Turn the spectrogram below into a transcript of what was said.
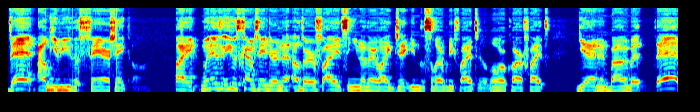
that I'll give you the fair shake on. Like when he was commentating during the other fights, and you know they're like you know, the celebrity fights or the lower car fights. Yeah, it didn't bother me, but that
